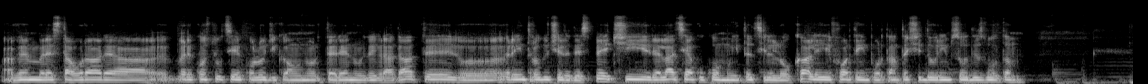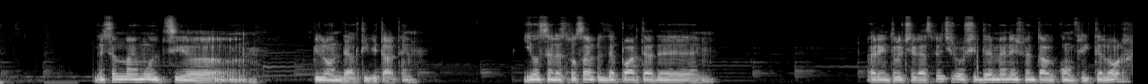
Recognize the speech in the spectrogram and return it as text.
Avem restaurarea, reconstrucție ecologică a unor terenuri degradate, uh, reintroducere de specii, relația cu comunitățile locale e foarte importantă și dorim să o dezvoltăm. Deci sunt mai mulți uh, piloni de activitate. Eu sunt responsabil de partea de reintroducerea speciilor și de management al conflictelor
